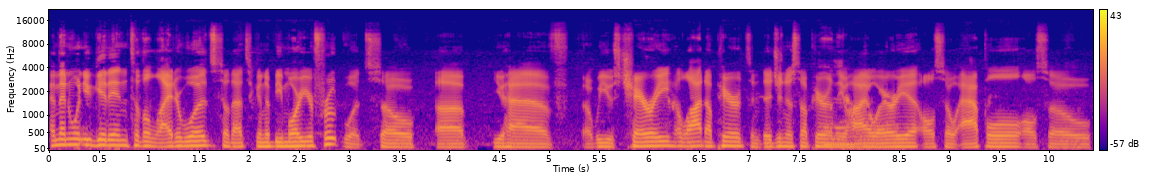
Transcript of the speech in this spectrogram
And then when you get into the lighter woods, so that's going to be more your fruit woods. So uh, you have uh, we use cherry a lot up here. It's indigenous up here in the Ohio area. Also apple, also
